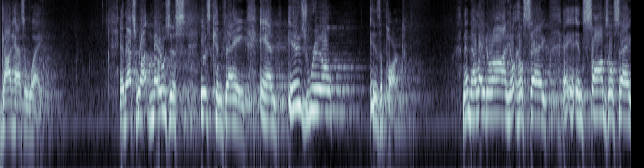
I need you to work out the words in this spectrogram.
God has a way. And that's what Moses is conveying. And Israel is a part. Now, now later on, he'll, he'll say, in Psalms, he'll say,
